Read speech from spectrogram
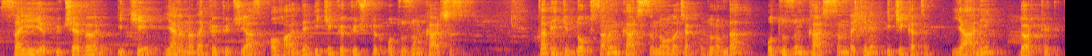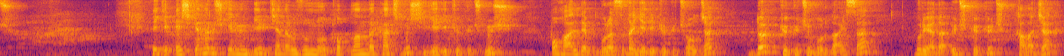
Sayıyı 3'e böl 2 yanına da kök 3 yaz. O halde 2 kök 3'tür 30'un karşısı. Tabii ki 90'ın karşısı ne olacak bu durumda? 30'un karşısındakinin 2 katı. Yani 4 kök 3. Peki eşkenar üçgenimin bir kenar uzunluğu toplamda kaçmış? 7 kök 3'müş. O halde burası da 7 kök 3 olacak. 4 kök 3'ü buradaysa buraya da 3 kök 3 kalacak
